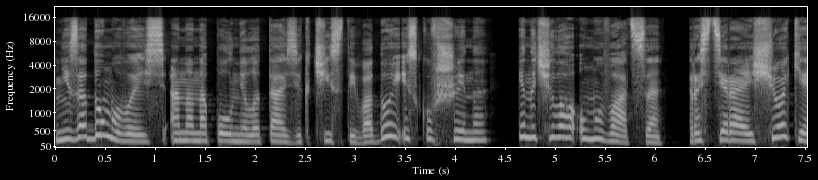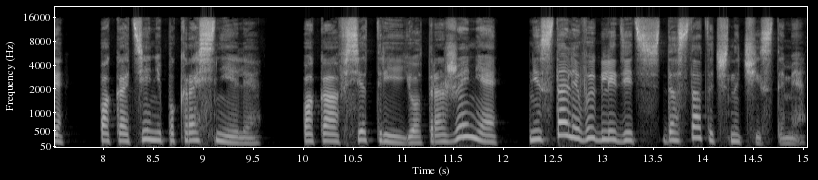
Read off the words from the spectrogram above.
Не задумываясь, она наполнила тазик чистой водой из кувшина и начала умываться, растирая щеки, пока те не покраснели, пока все три ее отражения не стали выглядеть достаточно чистыми.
